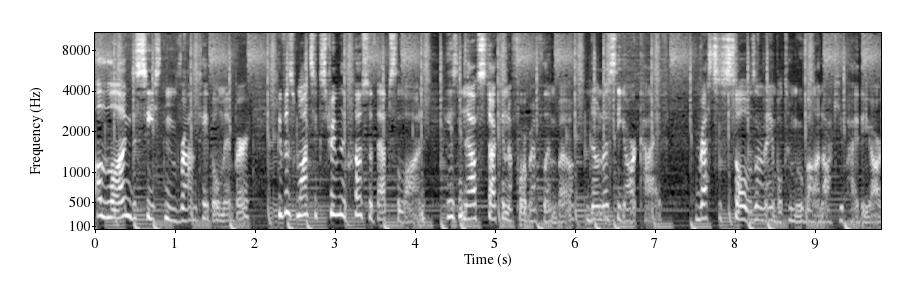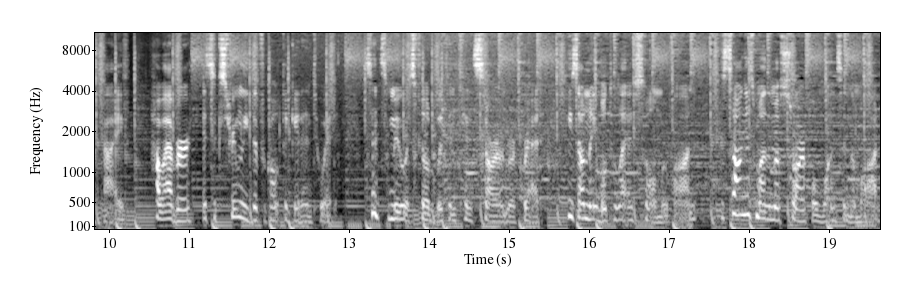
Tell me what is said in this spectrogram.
a long deceased Roundtable member. He was once extremely close with Epsilon. He is now stuck in a form of limbo, known as the Archive. Restless Soul is unable to move on occupy the archive. However, it's extremely difficult to get into it. Since Mu is filled with intense sorrow and regret, he's unable to let his soul move on. The song is one of the most sorrowful ones in the mod,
